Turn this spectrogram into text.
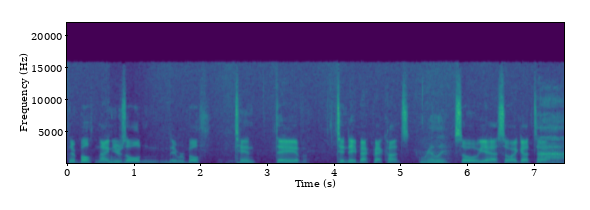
they're both nine years old and they were both 10 day of 10 day backpack hunts Really so yeah so I got uh,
